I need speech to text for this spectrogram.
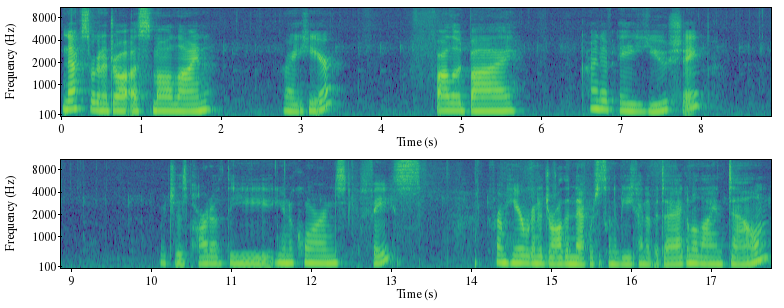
Next, we're going to draw a small line right here, followed by kind of a U shape, which is part of the unicorn's face. From here, we're going to draw the neck, which is going to be kind of a diagonal line down.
